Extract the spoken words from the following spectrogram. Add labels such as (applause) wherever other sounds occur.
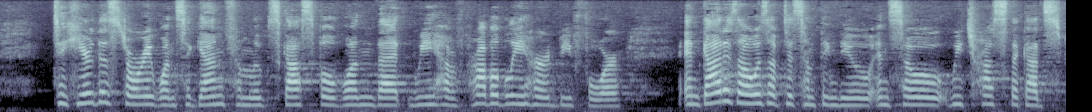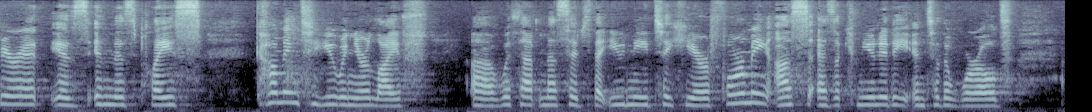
to hear this story once again from Luke's gospel, one that we have probably heard before. And God is always up to something new. And so we trust that God's Spirit is in this place, coming to you in your life uh, with that message that you need to hear, forming us as a community into the world,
